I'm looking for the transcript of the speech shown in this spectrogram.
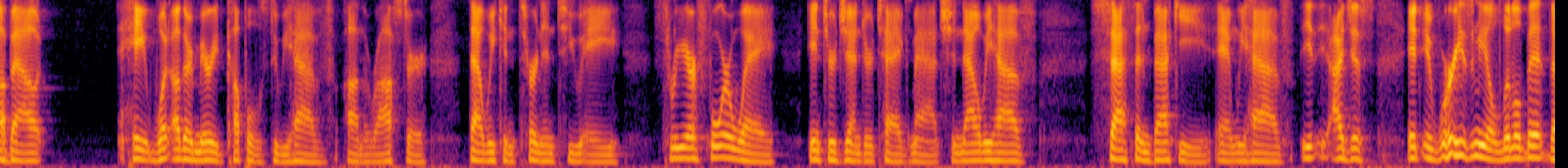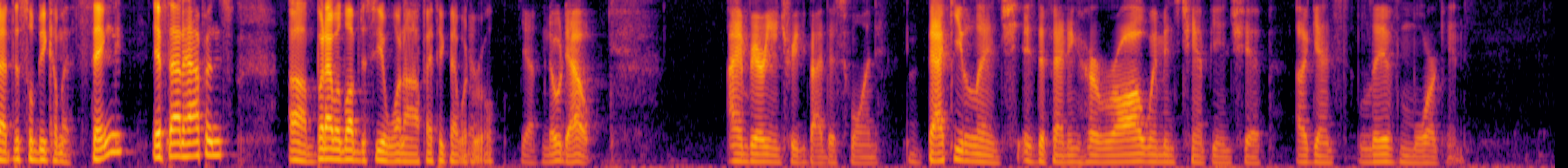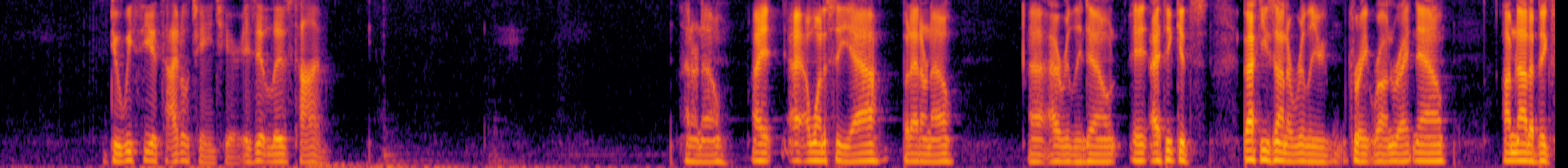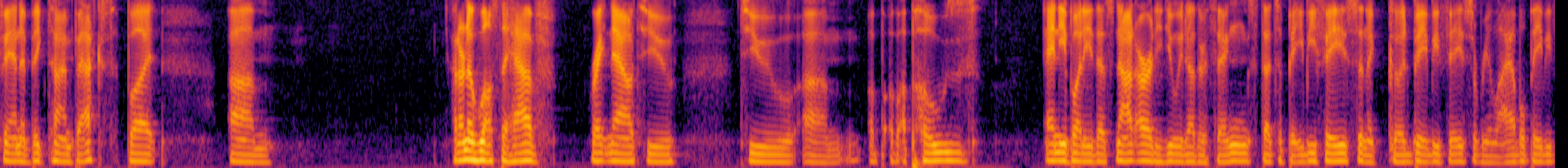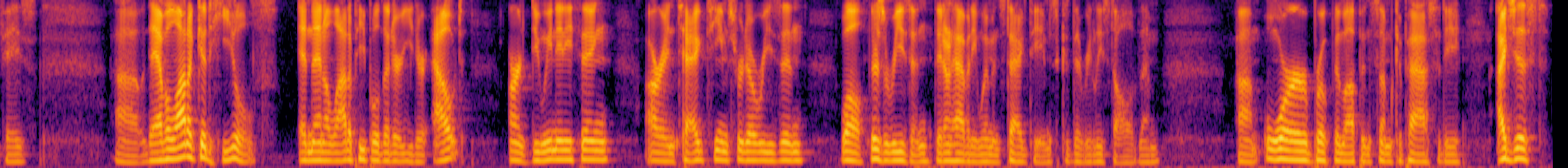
about hey, what other married couples do we have on the roster that we can turn into a three or four way intergender tag match? And now we have Seth and Becky, and we have it, I just it, it worries me a little bit that this will become a thing if that happens. Um, but I would love to see a one off. I think that would yeah. rule. Yeah, no doubt. I am very intrigued by this one. Becky Lynch is defending her Raw Women's Championship against Liv Morgan. Do we see a title change here? Is it Liv's time? I don't know. I I want to say yeah, but I don't know. Uh, I really don't. It, I think it's Becky's on a really great run right now. I'm not a big fan of big time Becks, but um, I don't know who else they have right now to to um, oppose anybody that's not already doing other things. That's a baby face and a good baby face, a reliable baby face. Uh, they have a lot of good heels, and then a lot of people that are either out, aren't doing anything, are in tag teams for no reason. Well, there's a reason they don't have any women's tag teams because they released all of them, um, or broke them up in some capacity. I just,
